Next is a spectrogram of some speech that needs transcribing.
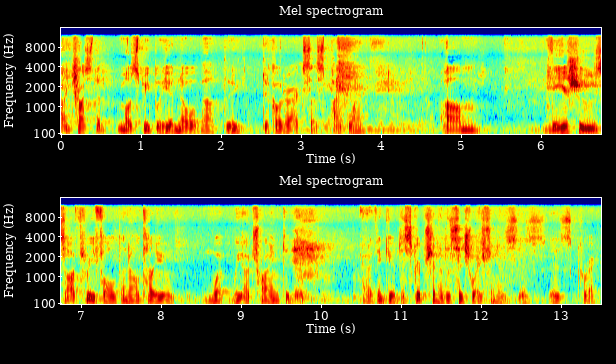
I trust that most people here know about the Dakota Access Pipeline. Um, The issues are threefold, and I'll tell you what we are trying to do. And I think your description of the situation is, is, is correct.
